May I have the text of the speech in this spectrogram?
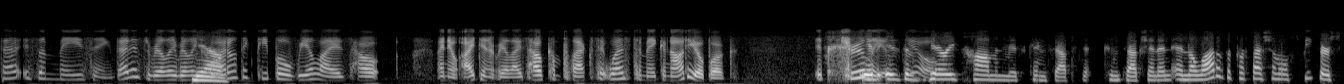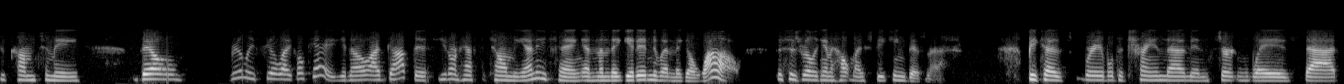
That is amazing. That is really, really yeah. cool. I don't think people realize how, I know I didn't realize how complex it was to make an audiobook. It's truly it is a, a very common misconception, and, and a lot of the professional speakers who come to me they'll really feel like, okay, you know, I've got this. You don't have to tell me anything. And then they get into it and they go, wow, this is really going to help my speaking business because we're able to train them in certain ways that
